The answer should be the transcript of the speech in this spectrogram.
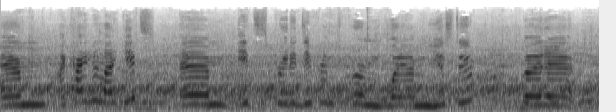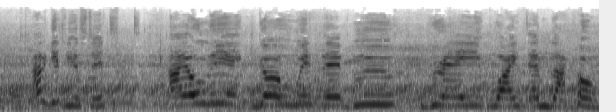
Um, I kind of like it. Um, it's pretty different from what I'm used to, but uh, I'll get used to it. I only go with uh, blue, gray, white, and black home.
